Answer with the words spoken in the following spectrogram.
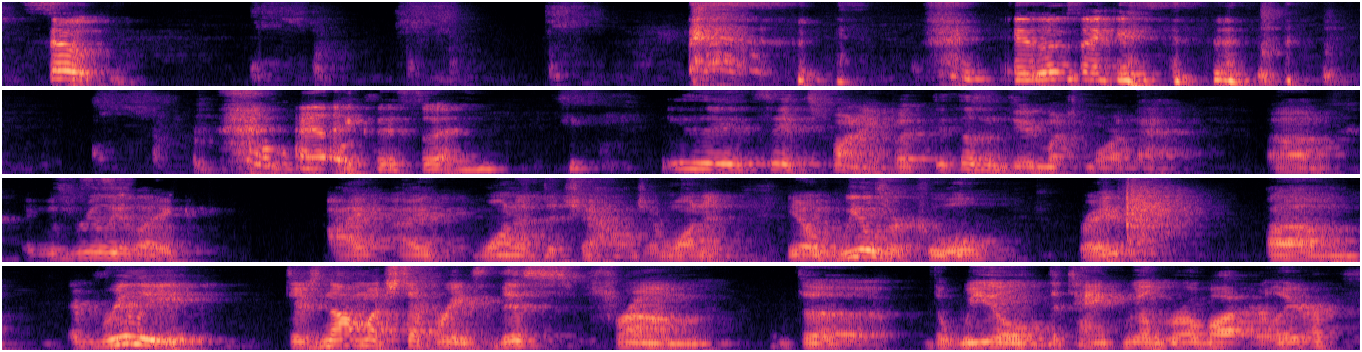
So it looks like I like this one. It's it's funny, but it doesn't do much more than that. Um, it was really like I I wanted the challenge. I wanted you know wheels are cool, right? Um, really there's not much separates this from the the wheel the tank wheeled robot earlier.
